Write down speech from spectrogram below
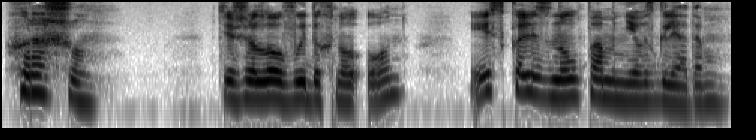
«Хорошо». Тяжело выдохнул он и скользнул по мне взглядом.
